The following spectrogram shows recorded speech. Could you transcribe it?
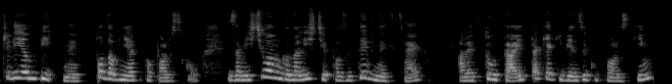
czyli ambitny, podobnie jak po polsku. Zamieściłam go na liście pozytywnych cech, ale tutaj, tak jak i w języku polskim,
